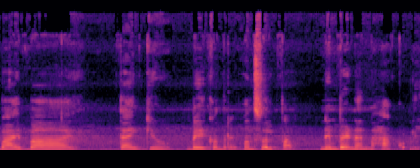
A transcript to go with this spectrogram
Bye bye. Thank you. ಬೇಕಂದರೆ ಒಂದು ಸ್ವಲ್ಪ ನಿಂಬೆಹಣ್ಣನ್ನು ಹಾಕ್ಕೊಳ್ಳಿ.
